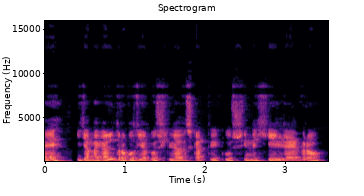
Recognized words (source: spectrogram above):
Ε, για μεγαλύτερο από 200.000 κατοίκους είναι 1.000 ευρώ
